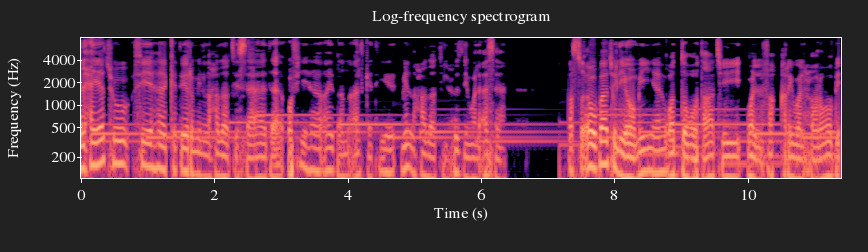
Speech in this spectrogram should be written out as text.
الحياة فيها كثير من لحظات السعادة وفيها أيضا الكثير من لحظات الحزن والأسى فالصعوبات اليومية والضغوطات والفقر والحروب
